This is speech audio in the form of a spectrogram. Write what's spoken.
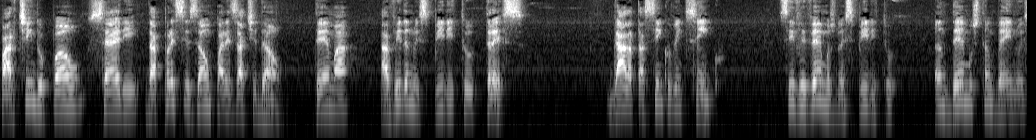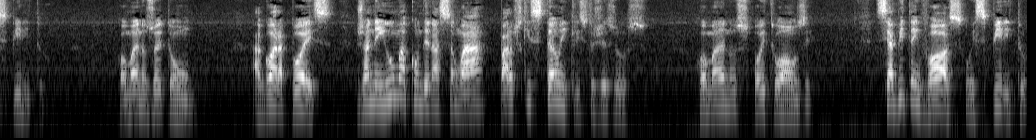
Partindo o Pão, série da precisão para exatidão. Tema: A vida no Espírito 3. Gálatas 5:25. Se vivemos no Espírito, andemos também no Espírito. Romanos 8:1. Agora, pois, já nenhuma condenação há para os que estão em Cristo Jesus. Romanos 8:11. Se habita em vós o Espírito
